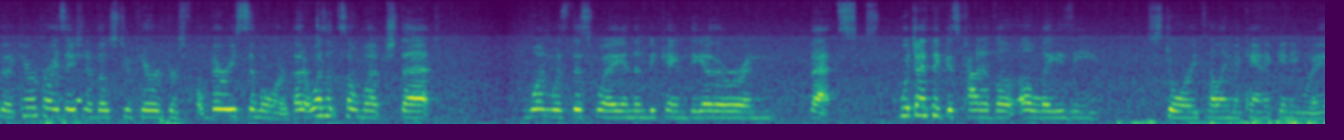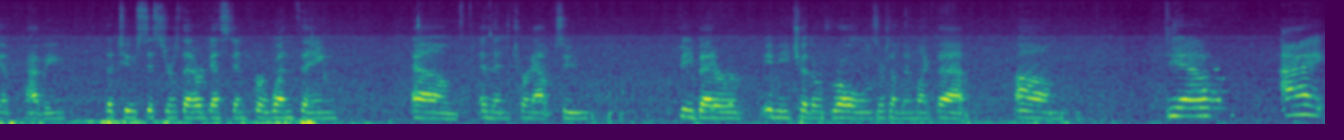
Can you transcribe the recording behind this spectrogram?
The characterization of those two characters felt very similar. That it wasn't so much that one was this way and then became the other, and that's which I think is kind of a, a lazy storytelling mechanic anyway of having the two sisters that are destined for one thing, um, and then turn out to be better in each other's roles or something like that. Um, yeah, I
